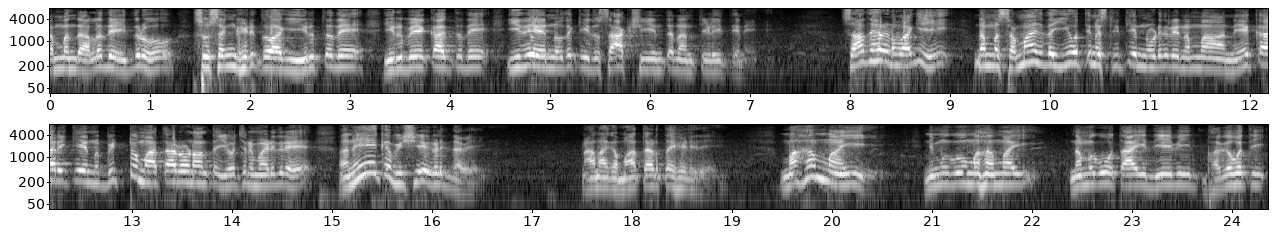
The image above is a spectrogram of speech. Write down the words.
ಸಂಬಂಧ ಅಲ್ಲದೆ ಇದ್ದರೂ ಸುಸಂಘಟಿತವಾಗಿ ಇರುತ್ತದೆ, ಇರಬೇಕಾಗ್ತದೆ. ಇದೆ ಅನ್ನೋದಕ್ಕೆ ಇದು ಸಾಕ್ಷಿ ಅಂತ ನಾನು ತಿಳಿಯುತ್ತೇನೆ. ಸಾಧಾರಣವಾಗಿ ನಮ್ಮ ಸಮಾಜದ ಇವತ್ತಿನ ಸ್ಥಿತಿಯನ್ನು ನೋಡಿದರೆ, ನಮ್ಮ ನೇಕಾರಿಕೆಯನ್ನು ಬಿಟ್ಟು ಮಾತಾಡೋಣ ಅಂತ ಯೋಚನೆ ಮಾಡಿದರೆ ಅನೇಕ ವಿಷಯಗಳಿದ್ದಾವೆ. ನಾನಾಗ ಮಾತಾಡ್ತಾ ಹೇಳಿದೆ. ಮಹಮ್ಮಾಯಿ, ನಿಮಗೂ ಮಹಮ್ಮಾಯಿ, ನಮಗೂ ತಾಯಿ ದೇವಿ, ಭಗವತಿ.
